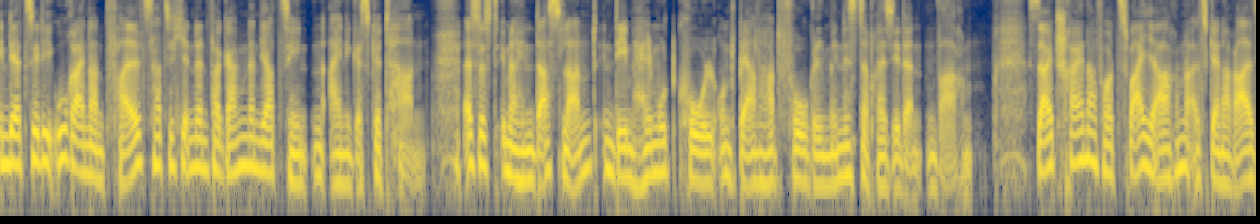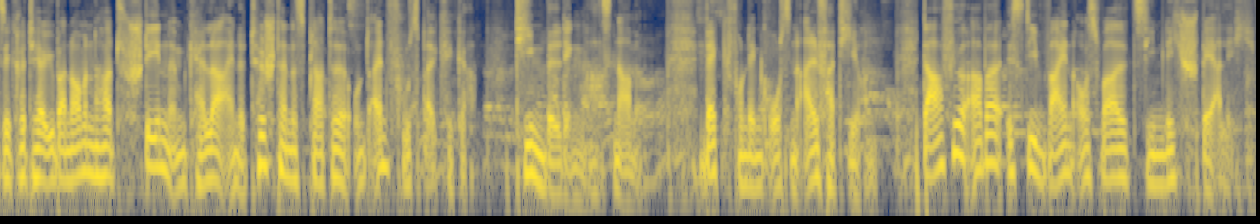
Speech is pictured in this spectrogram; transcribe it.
In der CDU Rheinland-Pfalz hat sich in den vergangenen Jahrzehnten einiges getan. Es ist immerhin das Land, in dem Helmut Kohl und Bernhard Vogel Ministerpräsidenten waren. Seit Schreiner vor zwei Jahren als Generalsekretär übernommen hat, stehen im Keller eine Tischtennisplatte und ein Fußballkicker. Teambuilding-Maßnahme. Weg von den großen Alpha-Tieren. Dafür aber ist die Weinauswahl ziemlich spärlich.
